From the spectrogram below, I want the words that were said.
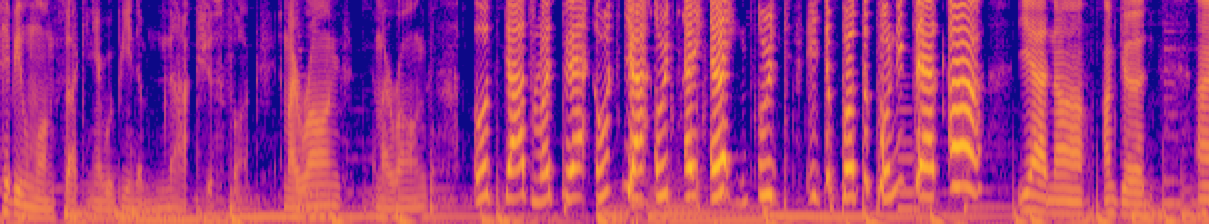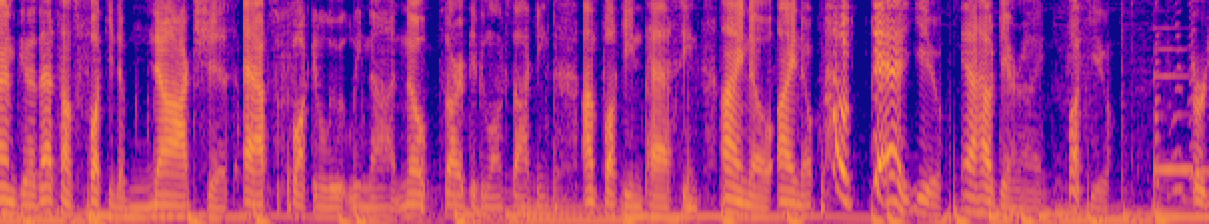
Pippi Longstocking here would be an obnoxious fuck. Am I wrong? Am I wrong? Oh, that's right there. Oh, yeah. Oh, hey, hey. Oh, it's about the ponytail. Ah. Yeah, nah. I'm good. I'm good. That sounds fucking obnoxious. Absolutely not. Nope. Sorry, Pippi Longstocking. I'm fucking passing. I know. I know. How dare you? Yeah, how dare I? Fuck you. Or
